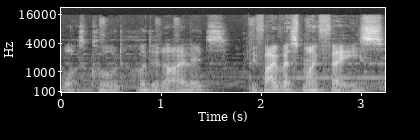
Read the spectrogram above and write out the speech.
what's called hooded eyelids. If I rest my face,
